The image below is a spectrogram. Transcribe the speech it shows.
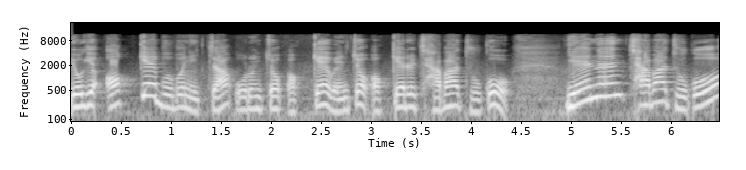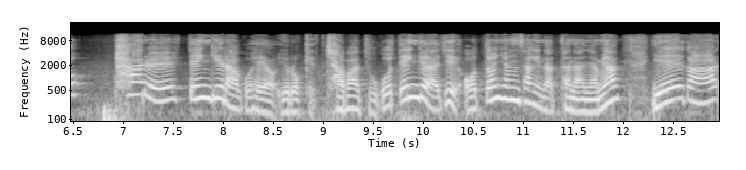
여기 어깨 부분 있죠. 오른쪽 어깨, 왼쪽 어깨를 잡아두고 얘는 잡아두고 팔을 땡기라고 해요. 이렇게 잡아두고 땡겨야지 어떤 현상이 나타나냐면 얘가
